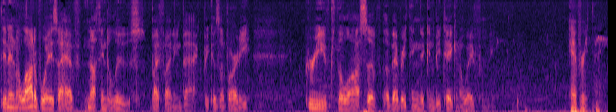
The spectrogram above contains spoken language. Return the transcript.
that in a lot of ways I have nothing to lose by fighting back because I've already grieved the loss of, of everything that can be taken away from me. Everything.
